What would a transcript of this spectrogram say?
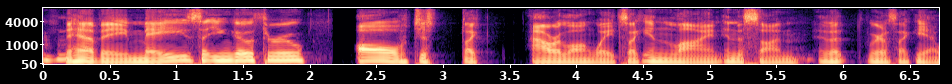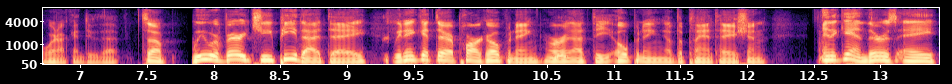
Mhm. they have a maze that you can go through, all just like hour long waits, like in line in the sun. But Where it's like, yeah, we're not gonna do that. So we were very GP that day. We didn't get there at park opening or at the opening of the plantation. And again, there's a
